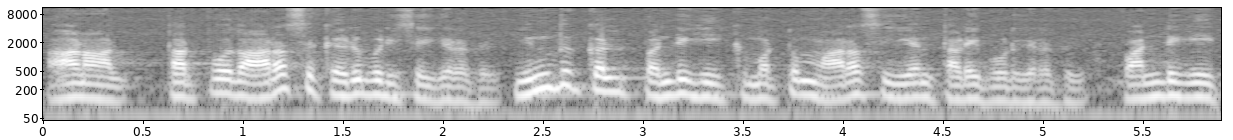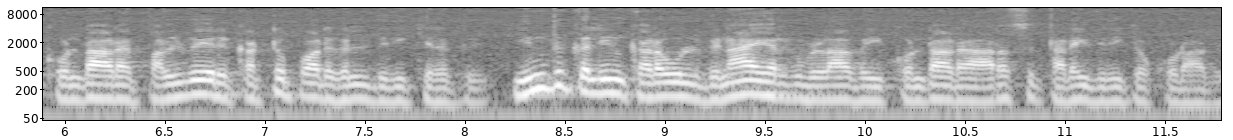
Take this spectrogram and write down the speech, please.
ஆனால் தற்போது அரசு கெடுபடி செய்கிறது. இந்துக்கள் பண்டிகைக்கு மட்டும் அரசு ஏன் தடை போடுகிறது? பண்டிகை கொண்டாட பல்வேறு கட்டுப்பாடுகள் விதிக்கிறது. இந்துக்களின் கடவுள் விநாயகர் விழாவை கொண்டாட அரசு தடை விதிக்கக்கூடாது.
